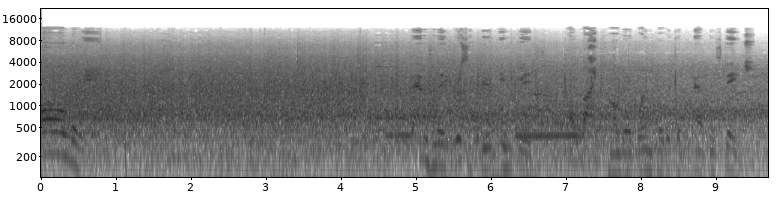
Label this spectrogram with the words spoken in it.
All the way. That is an aggressive field in place. I like how they're going for wicket at this stage.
